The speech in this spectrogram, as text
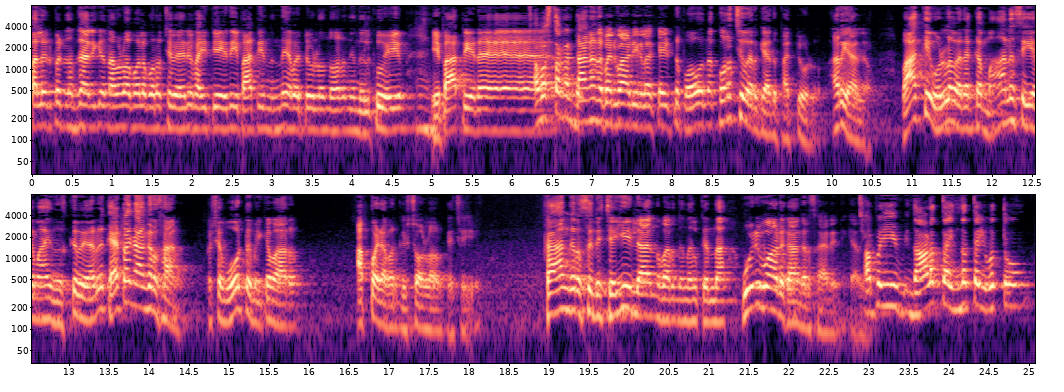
പലരും സംസാരിക്കും നമ്മളെ പോലെ കുറച്ച് പേര് ഫൈറ്റ് ചെയ്ത് ഈ പാർട്ടിയിൽ നിന്നേ പറ്റുള്ളൂ എന്ന് പറഞ്ഞ് നിൽക്കുകയും ഈ പാർട്ടിയുടെ അവസ്ഥ കണ്ടാനത പരിപാടികളൊക്കെ ഇട്ട് പോകുന്ന കുറച്ച് പേർക്കേ അത് പറ്റുള്ളൂ. അറിയാമല്ലോ ബാക്കി ഉള്ളവരൊക്കെ മാനസികമായി നിഷ്ക്രിയർ കേട്ട കോൺഗ്രസ്സാണ്. പക്ഷെ വോട്ട് മിക്കവാറും അപ്പോഴവർക്ക് ഇഷ്ടമുള്ളവർക്ക് ചെയ്യും. കോൺഗ്രസിന് ചെയ്യില്ല എന്ന് പറഞ്ഞ് നിൽക്കുന്ന ഒരുപാട് കോൺഗ്രസ്സുകാരെ എനിക്കറിയാം. അപ്പൊ ഈ നാളത്തെ ഇന്നത്തെ യുവത്വവും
